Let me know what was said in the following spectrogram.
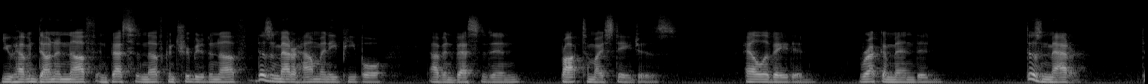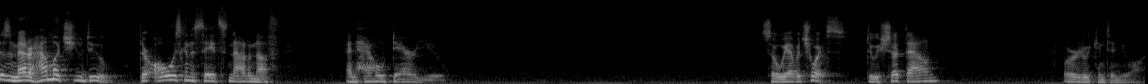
you haven't done enough, invested enough, contributed enough. It doesn't matter how many people I've invested in, brought to my stages, elevated, recommended. Doesn't matter. Doesn't matter how much you do. They're always going to say it's not enough. And how dare you? So we have a choice. Do we shut down or do we continue on?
